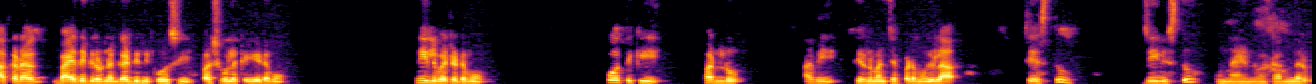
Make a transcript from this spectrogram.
అక్కడ బాయ్ దగ్గర ఉన్న గడ్డిని కోసి పశువులకు వేయడము నీళ్ళు పెట్టడము కోతికి పండ్లు అవి తినమని చెప్పడము ఇలా చేస్తూ జీవిస్తూ ఉన్నాయన్నమాట అందరూ.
